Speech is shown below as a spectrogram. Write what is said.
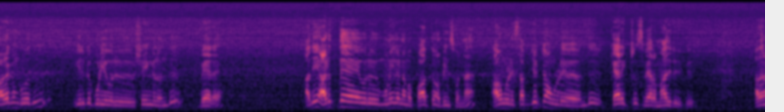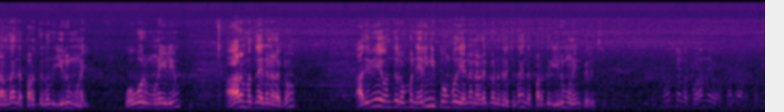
பழகும்போது இருக்கக்கூடிய ஒரு விஷயங்கள் வந்து வேறு. அதே அடுத்த ஒரு முனையில் நம்ம பார்த்தோம் அப்படின்னு சொன்னால் அவங்களுடைய சப்ஜெக்டும் அவங்களுடைய வந்து கேரக்டர்ஸ் வேறு மாதிரி இருக்குது அதனால தான் இந்த படத்துக்கு வந்து இரு முனை ஒவ்வொரு முனையிலையும் ஆரம்பத்தில் என்ன நடக்கும்? அதுவே வந்து ரொம்ப நெருங்கி போகும்போது என்ன நடக்குன்றதை வச்சு தான் இந்த படத்துக்கு இருமுனைன்னு பேர் வச்சு போஸ்டரில் குழந்தையோட ஃபோட்டோ போட்டு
